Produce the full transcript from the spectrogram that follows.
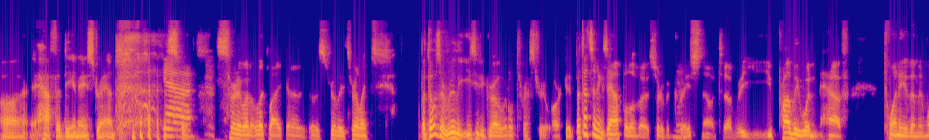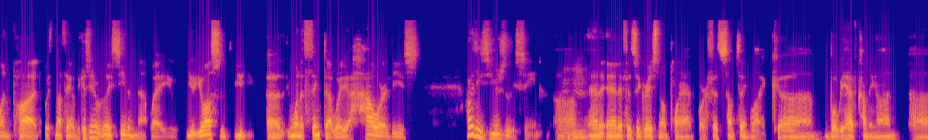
uh, half a DNA strand. Yeah. sort, of, sort, of, what it looked like. Uh, it was really thrilling. But those are really easy to grow, little terrestrial orchid. But that's an example of a sort of a mm-hmm. grace note. Uh, where you probably wouldn't have 20 of them in one pot with nothing because you don't really see them that way. You you, you also you, uh, you want to think that way. How are these how are these usually seen? Um, mm-hmm. and, and if it's a grace note plant or if it's something like uh, what we have coming on uh,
